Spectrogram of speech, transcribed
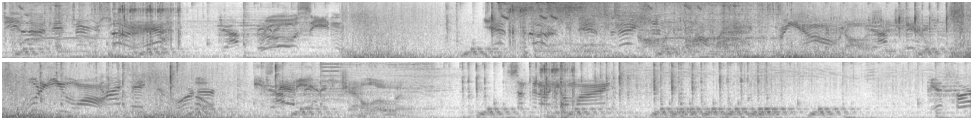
Delighted to, sir. Yeah. Job's finished. Proceeding. Yes, sir. Destination? Bring it on. Job's finished. What do you want? Can I take your order? Is Job's that it? Channel open. Something on your mind? Yes, sir.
